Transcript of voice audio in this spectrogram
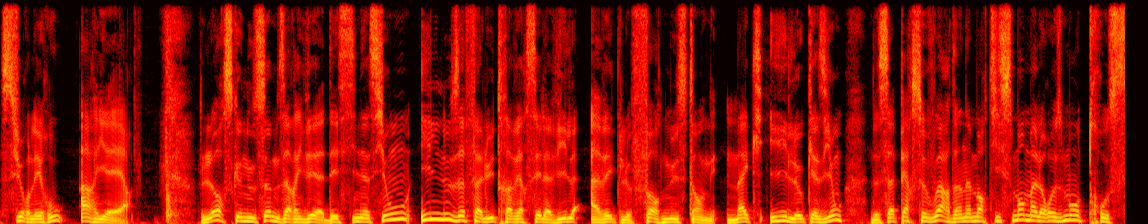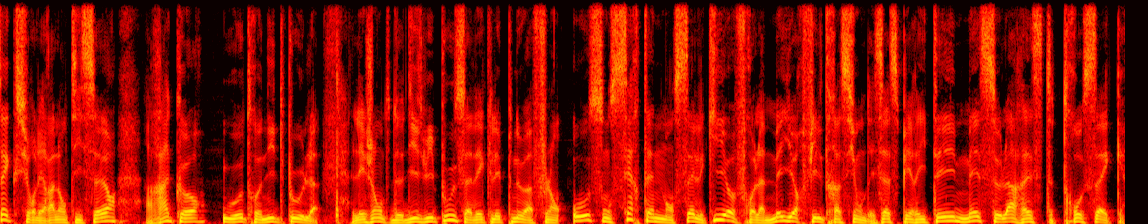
sur les roues arrière. Lorsque nous sommes arrivés à destination, il nous a fallu traverser la ville avec le Ford Mustang Mach-E, l'occasion de s'apercevoir d'un amortissement malheureusement trop sec sur les ralentisseurs, raccords ou autres nid pool. Les jantes de 18 pouces avec les pneus à flanc haut sont certainement celles qui offrent la meilleure filtration des aspérités, mais cela reste trop sec.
